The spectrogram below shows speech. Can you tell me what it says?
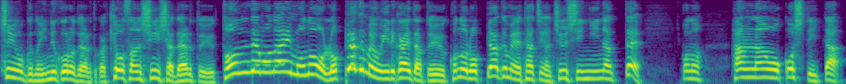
中国の犬頃であるとか、共産主義者であるという、とんでもないものを600名を入れ替えたという、この600名たちが中心になって、この反乱を起こしていた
